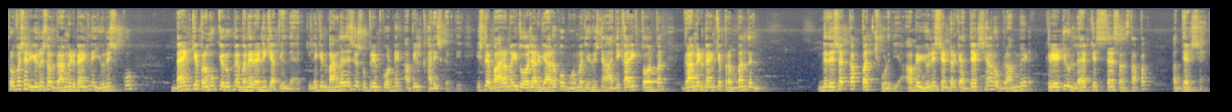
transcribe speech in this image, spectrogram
प्रोफेसर यूनिस और ग्रामीण बैंक ने यूनिस को बैंक के प्रमुख के रूप में बने रहने की अपील दायर की, लेकिन बांग्लादेश के सुप्रीम कोर्ट ने अपील खारिज कर दी। इसलिए 12 मई 2011 को मोहम्मद यूनिस ने आधिकारिक तौर पर ग्रामीण बैंक के प्रबंध निदेशक का पद छोड़ दिया। अब वे यूनिस सेंटर के अध्यक्ष हैं और ग्रामीण क्रिएटिव लैब के सह संस्थापक अध्यक्ष हैं।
